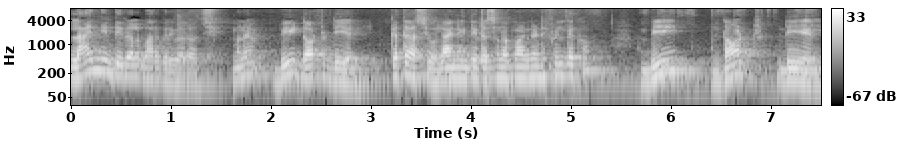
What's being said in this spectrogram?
लाइन इंटीग्राल बाहर करार अच्छी माने बी डट डीएल के line integration of magnetic field देख बी डट डीएल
